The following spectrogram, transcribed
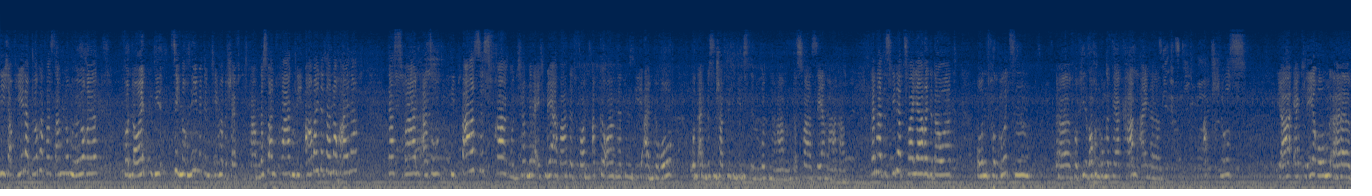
die ich auf jeder Bürgerversammlung höre von Leuten, die sich noch nie mit dem Thema beschäftigt haben. Das waren Fragen wie, arbeitet da noch einer? Das waren also die Basisfragen und ich habe mir da echt mehr erwartet von Abgeordneten, die ein Büro und einen wissenschaftlichen Dienst im Rücken haben. Das war sehr mager. Dann hat es wieder zwei Jahre gedauert und vor kurzem äh, vor vier Wochen ungefähr kam eine Abschlusserklärung. Ja, äh,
